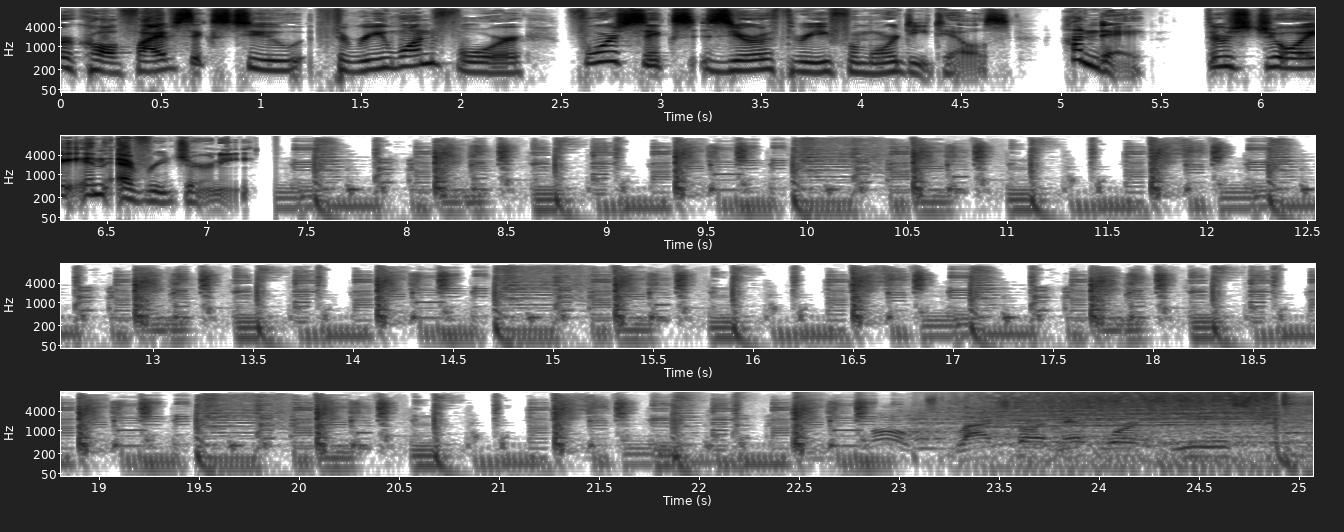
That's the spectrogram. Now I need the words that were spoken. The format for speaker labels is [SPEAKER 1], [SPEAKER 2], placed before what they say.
[SPEAKER 1] or call 562-314-4603 for more details. Hyundai, there's joy in every journey.
[SPEAKER 2] Folks, Black Star Network is.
